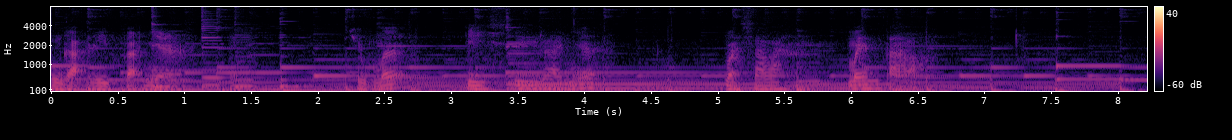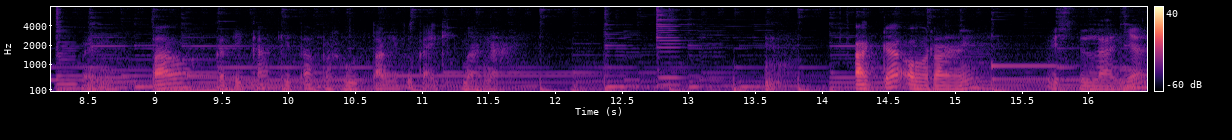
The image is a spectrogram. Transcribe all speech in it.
enggak ribanya. Cuma istilahnya masalah mental. Mental ketika kita berhutang itu kayak gimana? Ada orang istilahnya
